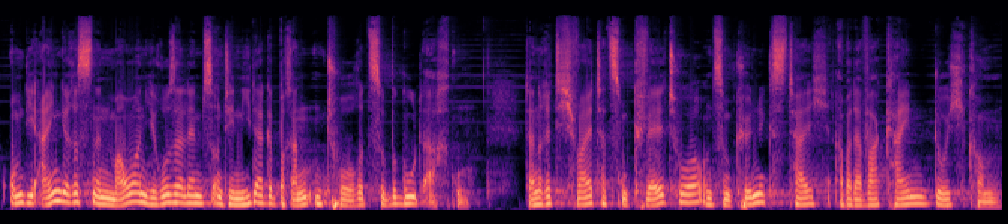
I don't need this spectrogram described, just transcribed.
um die eingerissenen Mauern Jerusalems und die niedergebrannten Tore zu begutachten. Dann ritt ich weiter zum Quelltor und zum Königsteich, aber da war kein Durchkommen.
